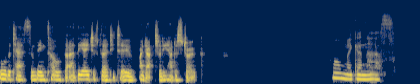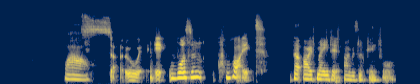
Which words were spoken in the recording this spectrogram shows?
all the tests and being told that at the age of 32, I'd actually had a stroke. Oh my goodness. Wow. So it wasn't quite that I've made it I was looking for.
